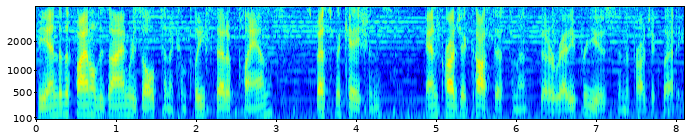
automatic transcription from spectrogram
The end of the final design results in a complete set of plans, specifications, and project cost estimate that are ready for use in the project letting.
